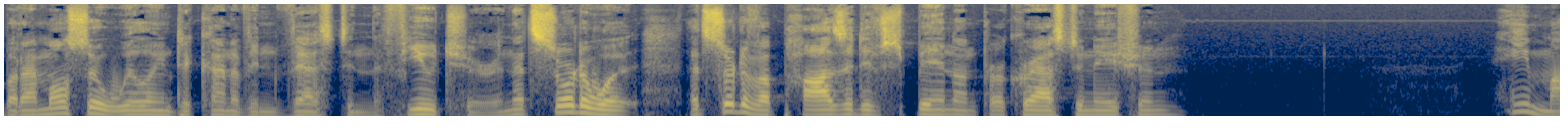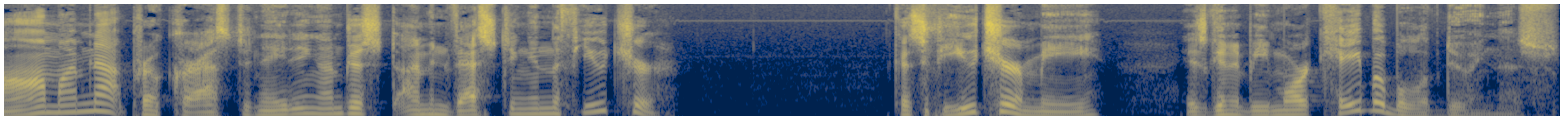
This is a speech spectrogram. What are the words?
But I'm also willing to kind of invest in the future. And that's sort of what that's sort of a positive spin on procrastination. Hey mom, I'm not procrastinating. I'm just I'm investing in the future. Cuz future me is going to be more capable of doing this.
